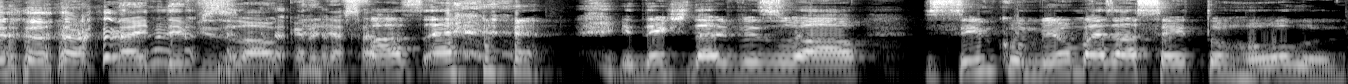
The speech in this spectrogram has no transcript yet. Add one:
na ID visual, o cara já sabe. Faço, é, identidade visual, 5 mil, mas aceito rolo.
